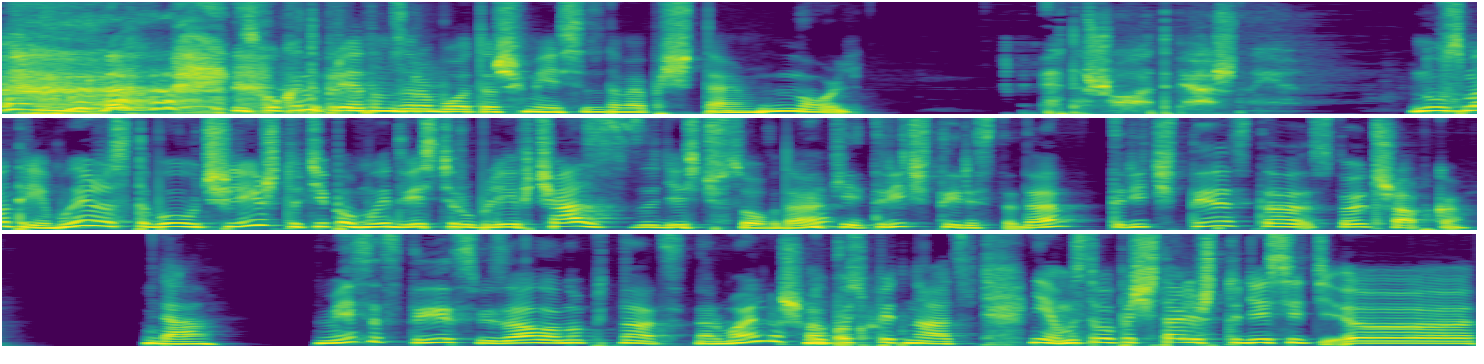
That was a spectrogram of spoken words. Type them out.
И сколько ты при этом заработаешь в месяц? Давай посчитаем. Ноль. Это шо отвяжные? Ну, смотри, мы же с тобой учли, что типа мы 200 рублей в час за 10 часов, да? Окей, 3 400, да? 3 400 стоит шапка. Да. В месяц ты связала, ну, 15. Нормально шапок? Ну, пусть 15. Не, мы с тобой посчитали, что 10 э,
